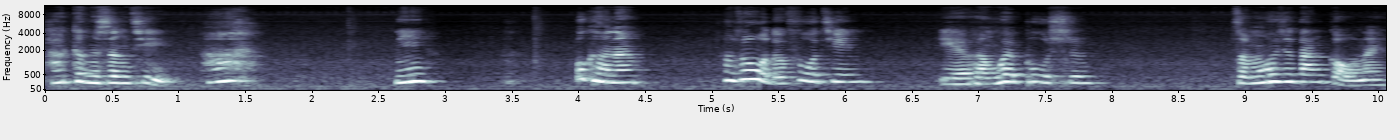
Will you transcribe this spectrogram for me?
他更生气啊！你不可能！他说：“我的父亲也很会布施，怎么会去当狗呢？”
